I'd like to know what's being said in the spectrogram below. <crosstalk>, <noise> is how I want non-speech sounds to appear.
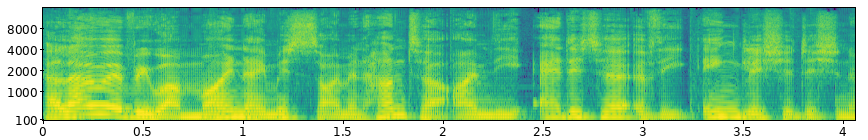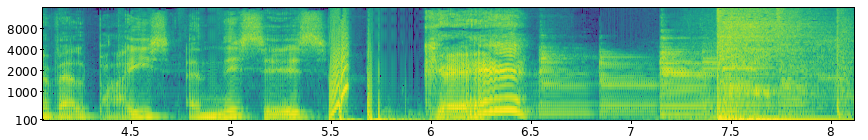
Hello, everyone. My name is Simon Hunter. I'm the editor of the English edition of El País, and this is. ¿Qué?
